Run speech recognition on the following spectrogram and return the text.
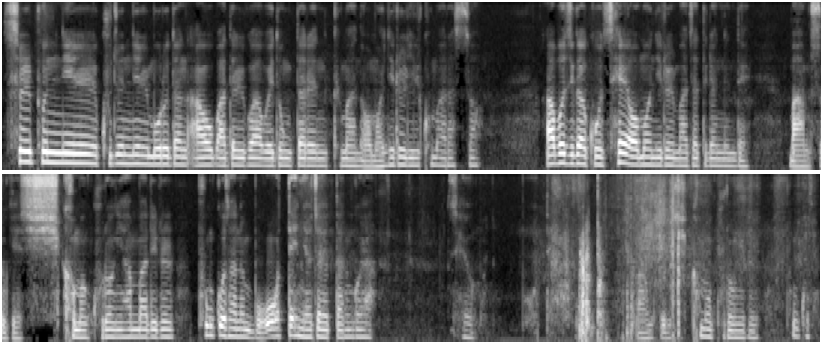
슬픈 일, 굳은 일 모르던 아홉 아들과 외동딸은 그만 어머니를 잃고 말았어. 아버지가 곧 새 어머니를 맞아들였는데 마음속에 시커먼 구렁이 한 마리를 품고 사는 못된 여자였다는 거야. 새 어머니, 못된. 마음속에 시커먼 구렁이를 품고 산대.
